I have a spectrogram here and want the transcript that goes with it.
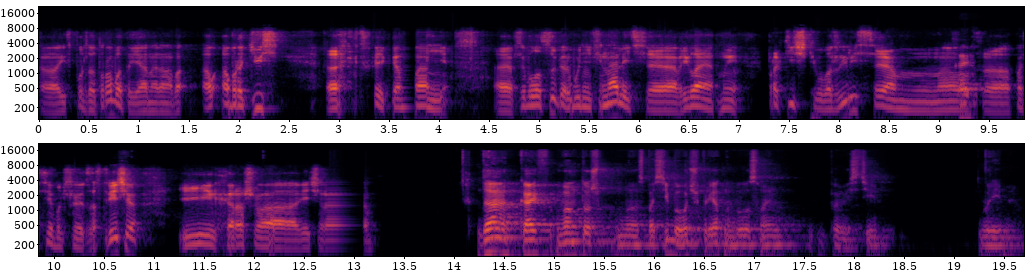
использовать робота. Я, наверное, обратюсь своей компании. Все было супер, будем финалить. В регламент мы практически уложились. Эм, вот, спасибо большое за встречу и хорошего вечера. Да, кайф. Вам тоже спасибо. Очень приятно было с вами провести время.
